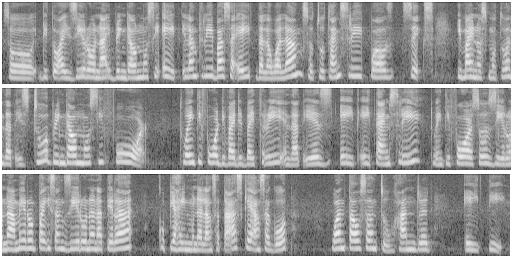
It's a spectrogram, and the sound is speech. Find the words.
So, dito ay 0 na, i-bring down mo si 8. Ilang 3 ba sa 8? Dalawa lang. So, 2 times 3 equals 6. I-minus mo 2 and that is 2. Bring down mo si 4. 24 divided by 3 and that is 8. 8 times 3, 24. So, 0 na. Mayroon pa isang 0 na natira. Kopyahin mo na lang sa taas. Kaya ang sagot, 1,280.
